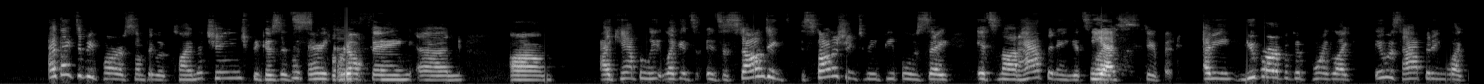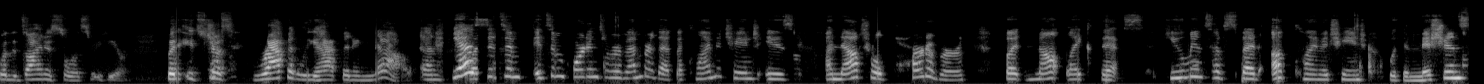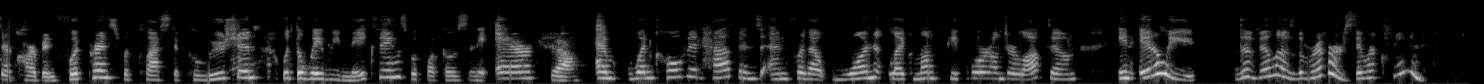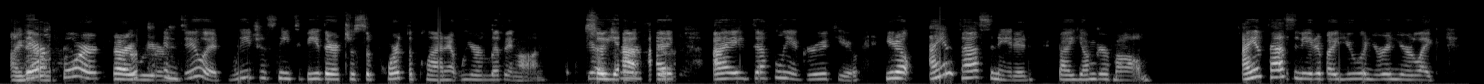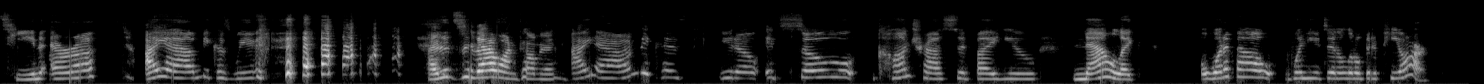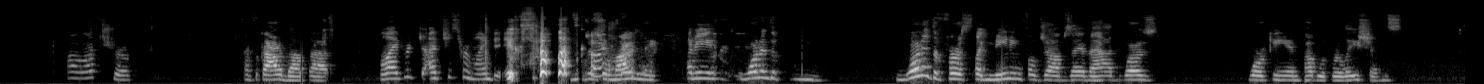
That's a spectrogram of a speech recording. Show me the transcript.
i'd like to be part of something with climate change because it's a real thing. And um, i can't believe like it's it's astounding astonishing to me people who say it's not happening. It's like, yes. stupid. I mean, you brought up a good point. Like it was happening like when the dinosaurs were here, but it's just rapidly happening now. And Yes, it's im- it's important to remember that the climate change is a natural part of Earth, but not like this. Humans have sped up climate change with emissions, their carbon footprints, with plastic pollution, with the way we make things, with what goes in the air. yeah, And when COVID happens, and for that one like month, people were under lockdown in Italy. The villas, the rivers, they were clean. I know. Therefore, Very Earth weird. can do it. We just need to be there to support the planet we are living on. Yeah, so yeah, I. I definitely agree with you. You know, I am fascinated by younger mom. I am fascinated by you when you're in your like teen era. I am because we I didn't see that one coming. I am because you know it's so contrasted by you now. Like, what about when you did a little bit of PR? Oh, that's true. I forgot about that. Well, I've re- I've just reminded you. So You just reminded me. I mean, one of the one of the first like meaningful jobs I ever had was working in public relations,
